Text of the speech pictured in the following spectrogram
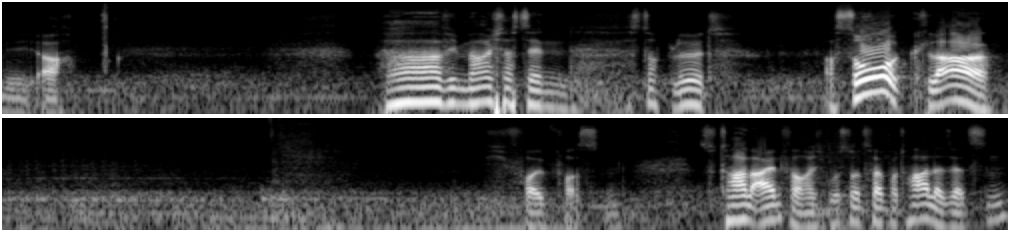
Nee, ach. Ah, wie mache ich das denn? Ist doch blöd. Ach so, klar. Ich Vollpfosten. Ist total einfach. Ich muss nur zwei Portale setzen.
